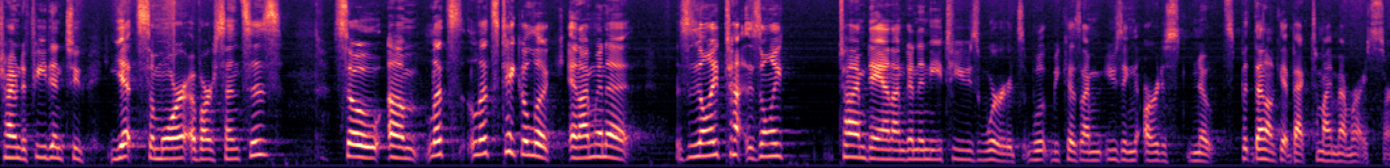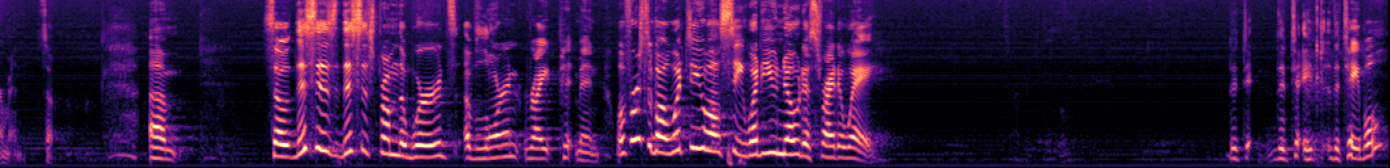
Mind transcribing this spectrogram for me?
trying to feed into yet some more of our senses. So um, let's let's take a look, and I'm going to. This is the only time. This only time, Dan, I'm going to need to use words because I'm using the artist notes. But then I'll get back to my memorized sermon. So. Um, so this is this is from the words of Lauren Wright Pittman. Well, first of all, what do you all see? What do you notice right away? The, t- the, t- the table?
